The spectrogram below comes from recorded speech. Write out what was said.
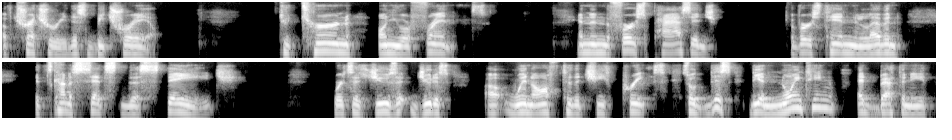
of treachery, this betrayal, to turn on your friends. And then the first passage, verse 10 and 11, it kind of sets the stage where it says Judas uh, went off to the chief priests. So this, the anointing at Bethany,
